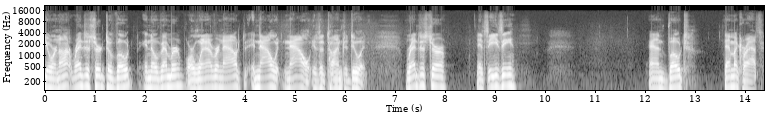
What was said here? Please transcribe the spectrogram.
you are not registered to vote in November or whenever now, now, now is the time to do it. Register. It's easy. And vote Democrat.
